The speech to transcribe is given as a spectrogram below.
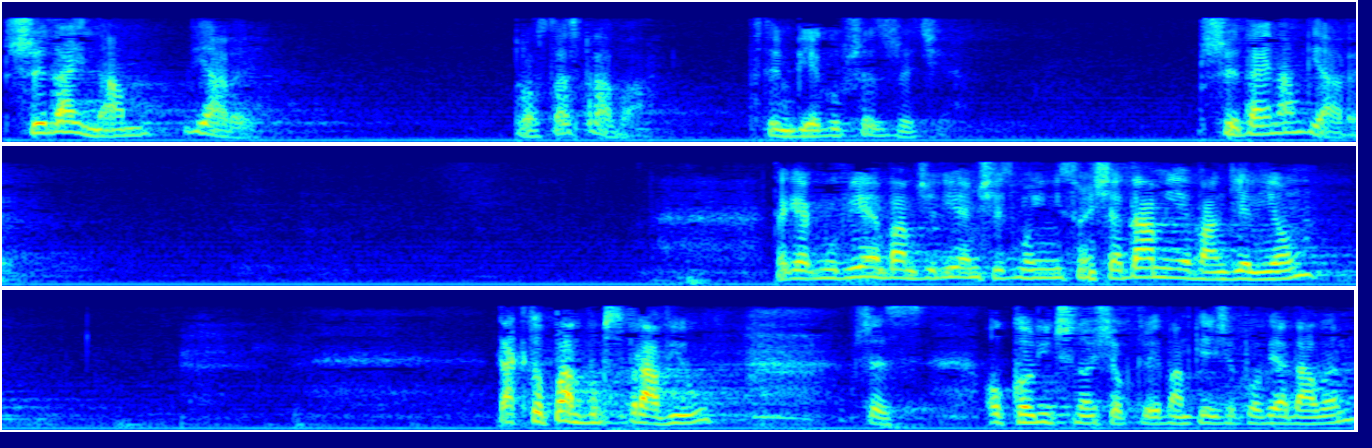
Przydaj nam wiary. Prosta sprawa w tym biegu przez życie. Przydaj nam wiary. Tak jak mówiłem Wam, dzieliłem się z moimi sąsiadami Ewangelią. Tak to Pan Bóg sprawił przez okoliczność, o której Wam kiedyś opowiadałem.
